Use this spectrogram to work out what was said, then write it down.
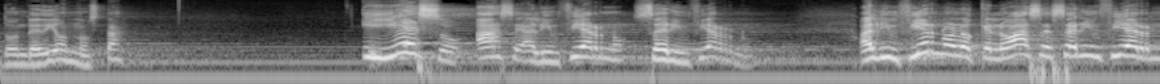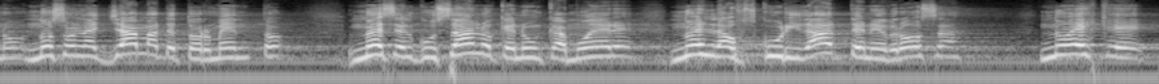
donde Dios no está. Y eso hace al infierno ser infierno. Al infierno lo que lo hace ser infierno no son las llamas de tormento, no es el gusano que nunca muere, no es la oscuridad tenebrosa, no es que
